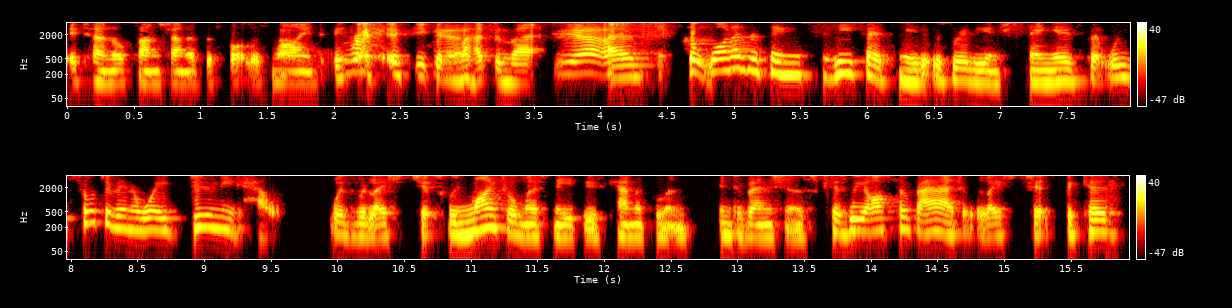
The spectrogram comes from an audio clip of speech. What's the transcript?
eternal sunshine of the spotless mind, right. if you can yeah. imagine that. Yeah. Um, but one of the things he said to me that was really interesting is that we sort of, in a way, do need help with relationships. We might almost need these chemical interventions because we are so bad at relationships because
